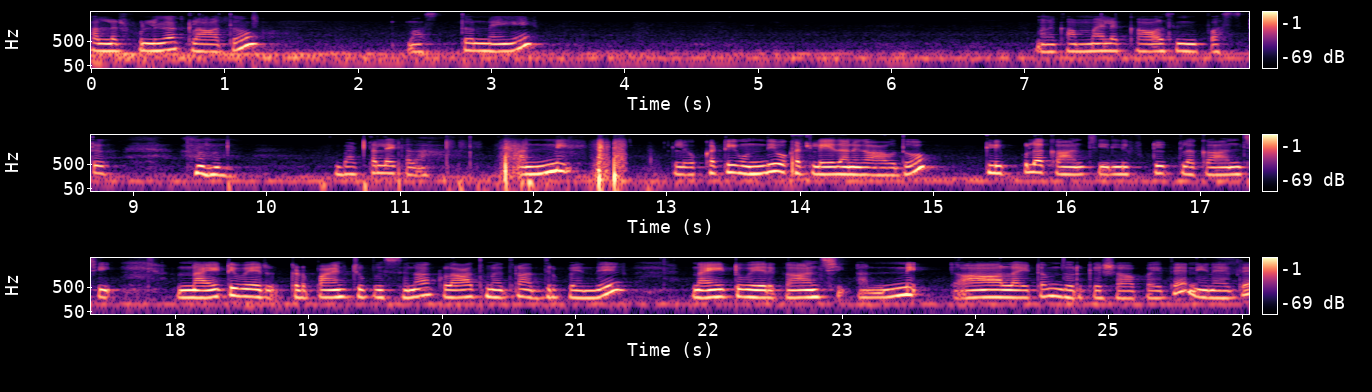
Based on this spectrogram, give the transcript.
కలర్ఫుల్గా క్లాత్. మస్తున్నాయి మనకు అమ్మాయిలకు కావాల్సింది ఫస్ట్ బట్టలే కదా. అన్నీ ఒకటి ఉంది ఒకటి లేదని కావదు క్లిప్పుల కాంచి లిప్టిక్ల కాంచి నైట్ వేర్ ఇక్కడ పాయింట్ చూపిస్తున్నా క్లాత్ మాత్రం అదిరిపోయింది నైట్ వేర్ కాంచి అన్నీ ఆల్ ఐటమ్ దొరికే షాప్ అయితే నేనైతే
